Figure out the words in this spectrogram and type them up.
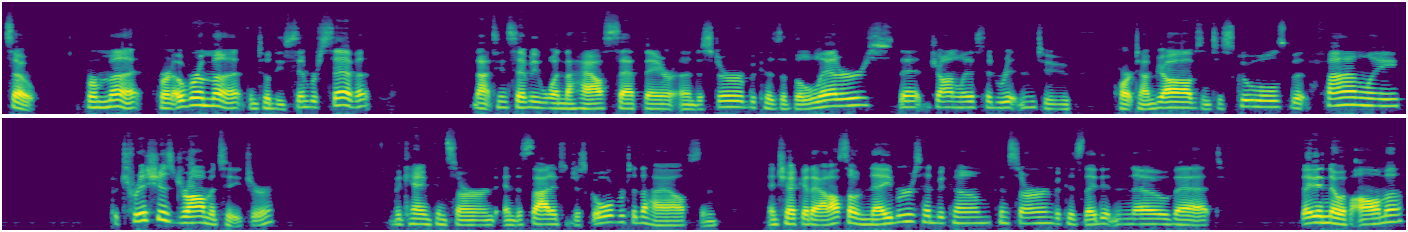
So, for a month, for an over a month until December 7th, 1971, the house sat there undisturbed because of the letters that John List had written to part-time jobs and to schools. But finally, Patricia's drama teacher became concerned and decided to just go over to the house and and check it out. Also, neighbors had become concerned because they didn't know that they didn't know if Alma,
